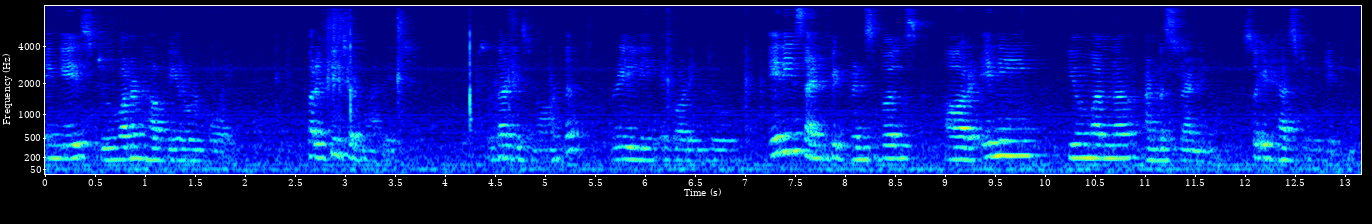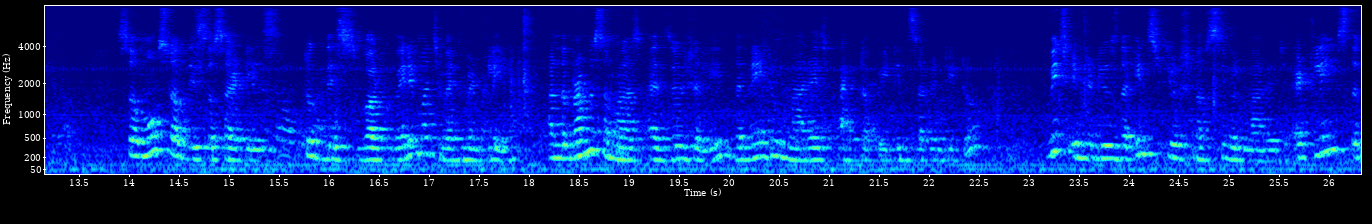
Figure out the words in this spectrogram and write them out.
engaged to one and a half year old boy for a future marriage. So that is not really according to any scientific principles or any human understanding. So it has to be. So most of these societies took this work very much vehemently and the Brahma Samaj as usually the Native Marriage Act of 1872 which introduced the institution of civil marriage. At least the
